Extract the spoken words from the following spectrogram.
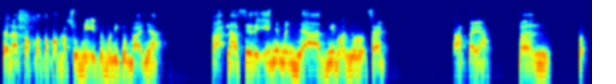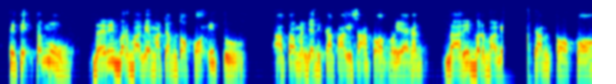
karena tokoh-tokoh Masumi itu begitu banyak. Pak Nasir ini menjadi menurut saya apa ya pen, titik temu dari berbagai macam tokoh itu atau menjadi katalisator ya kan dari berbagai macam tokoh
